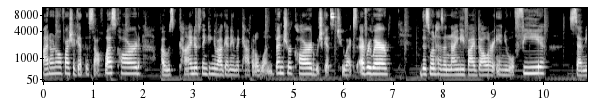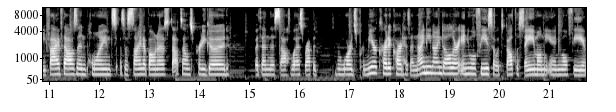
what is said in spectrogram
I don't know if I should get the Southwest card. I was kind of thinking about getting the Capital One Venture card, which gets 2x everywhere. This one has a $95 annual fee. 75,000 points as a sign up bonus. That sounds pretty good. But then the Southwest Rapid Rewards Premier credit card has a $99 annual fee, so it's about the same on the annual fee.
